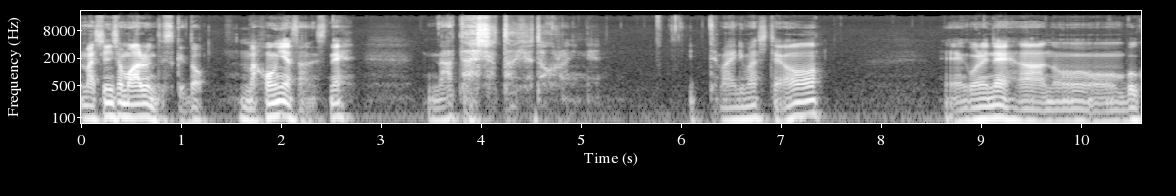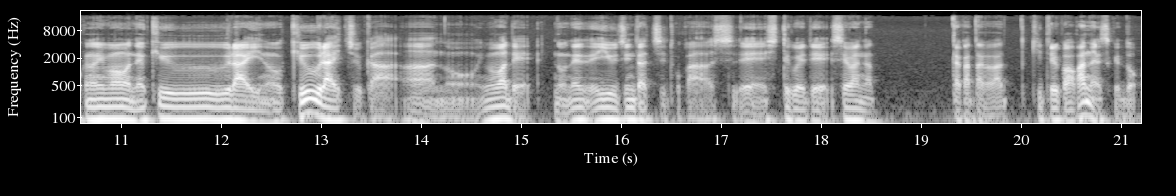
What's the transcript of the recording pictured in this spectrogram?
まあ新書もあるんですけど、まあ本屋さんですね。ナタ書というところにね、行ってまいりましたよ。えーこれね、あのー僕の今までの旧来の、旧来っていうか、あのー今までのね、友人たちとか、えー知ってくれて世話になった方が聞いてるかわかんないですけど、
